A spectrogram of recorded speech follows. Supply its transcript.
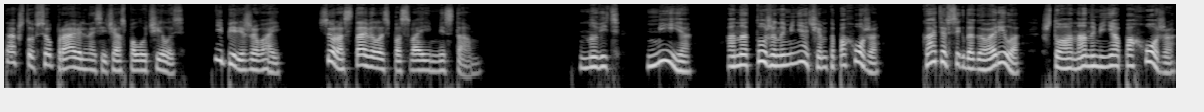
Так что все правильно сейчас получилось. Не переживай. Все расставилось по своим местам. Но ведь Мия, она тоже на меня чем-то похожа. Катя всегда говорила, что она на меня похожа.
